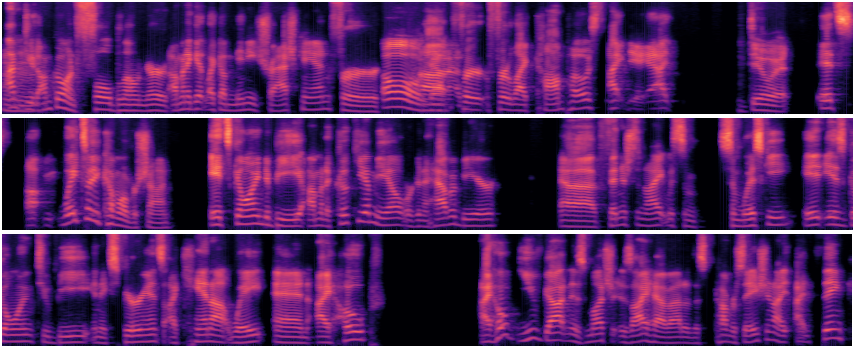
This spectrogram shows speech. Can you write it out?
Mm-hmm. I'm dude, I'm going full blown nerd. I'm gonna get like a mini trash can for oh uh, for for like compost. I I do it. It's uh, wait till you come over, Sean. It's going to be. I'm gonna cook you a meal. We're gonna have a beer. Uh, finish the night with some some whiskey. It is going to be an experience. I cannot wait. And I hope, I hope you've gotten as much as I have out of this conversation. I, I think,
